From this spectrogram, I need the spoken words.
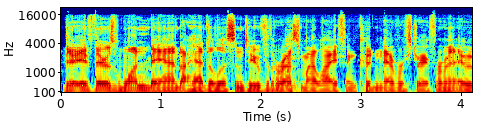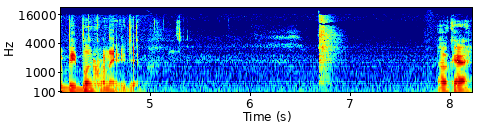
there, if there's one band I had to listen to for the rest of my life and couldn't ever stray from it, it would be Blink 182. Okay,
